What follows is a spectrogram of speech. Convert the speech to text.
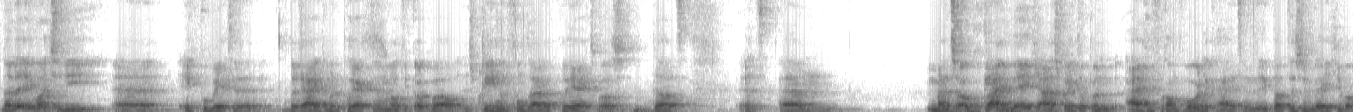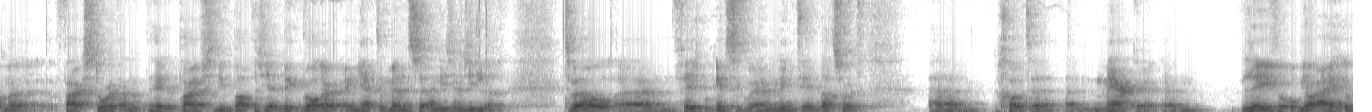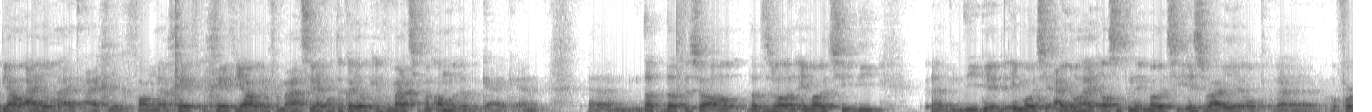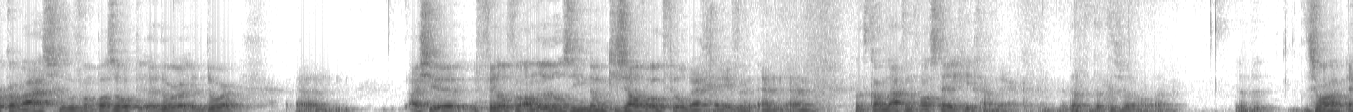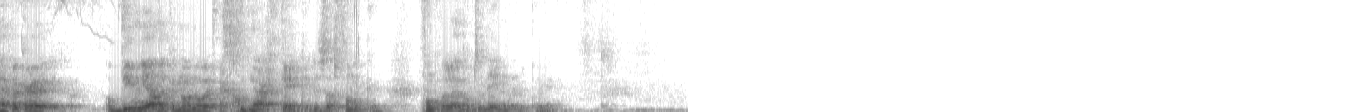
Nou, de emotie die uh, ik probeer te bereiken met het project en wat ik ook wel inspirerend vond aan het project was dat het um, mensen ook een klein beetje aanspreekt op hun eigen verantwoordelijkheid. En dat is een beetje wat me vaak stoort aan het hele privacy debat. Dus je hebt Big Brother en je hebt de mensen en die zijn zielig. Terwijl um, Facebook, Instagram, LinkedIn, dat soort um, grote merken leven op jouw, eigen, op jouw ijdelheid eigenlijk. Van uh, geef, geef jouw informatie weg, want dan kan je ook informatie van anderen bekijken. En dat, dat, is wel, dat is wel een emotie die, um, die de, emotie ijdelheid, als het een emotie is waar je op, uh, voor kan waarschuwen. Van pas op, uh, door, door um, als je veel van anderen wil zien, dan moet je zelf ook veel weggeven. En dat kan later nog wel eens tegen je gaan werken. Dat, dat is wel. Dat, zo heb ik er op die manier had ik er nog nooit echt goed naar gekeken. Dus dat vond ik, vond ik wel leuk om te leren bij dit project.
